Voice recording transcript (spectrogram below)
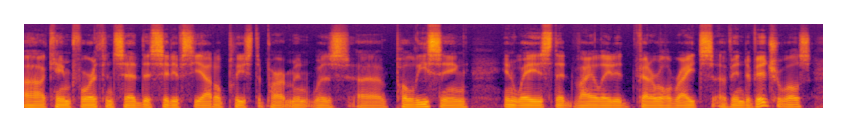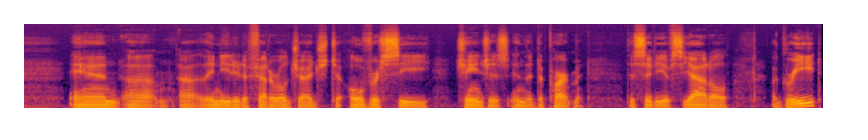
uh, came forth and said the City of Seattle Police Department was uh, policing in ways that violated federal rights of individuals, and um, uh, they needed a federal judge to oversee changes in the department. The City of Seattle agreed.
